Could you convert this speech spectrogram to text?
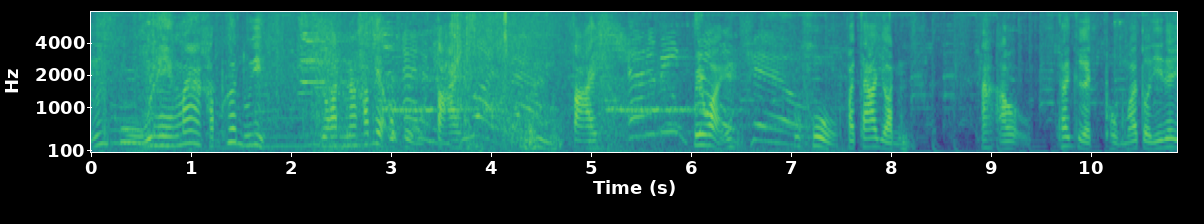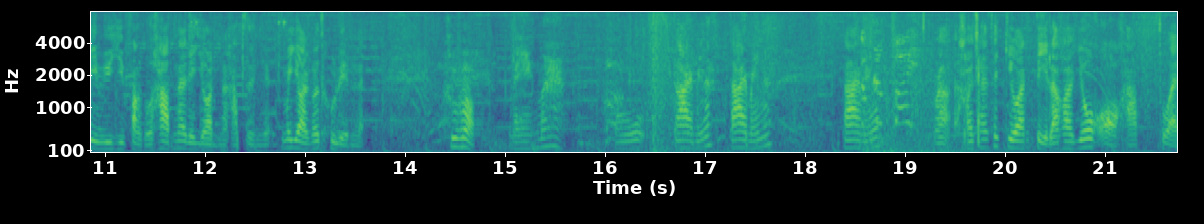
อื้อหูแรงมากครับ เพื่อนดูดิยอนนะครับเนี่ยโอ้โหตายอื้อหือตาย Enemy ไม่ไหว kill. โอ้โหพระเจ้ายอนอะเอาถ้าเกิดผมว่าตัวที่ได้ MVP ฝั่งตัวข้ามน่าจะยอนนะครับตัวเนี้ยไม่ยอนก็ทูเรนแหละคือแบบแรงมากโอ้ได้ไหมนะได้ไหมนะ ได้ไหมกำลันะงไปอะเขาใช้สกิลอันติแล้วเขาโยกออกครับ สวย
